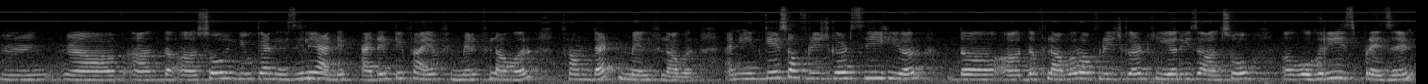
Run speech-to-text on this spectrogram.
Mm, uh, so you can easily identify a female flower from that male flower. And in case of gourd see here the uh, the flower of gourd here is also uh, ovary is present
